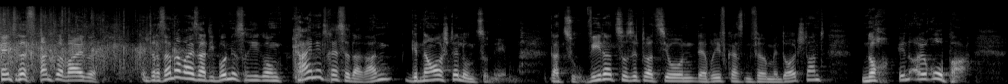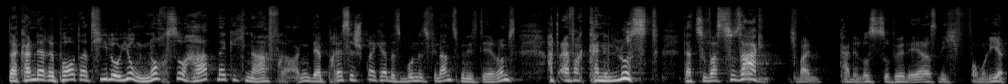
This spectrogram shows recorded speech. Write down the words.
Interessanterweise. Interessanterweise hat die Bundesregierung kein Interesse daran, genauer Stellung zu nehmen dazu. Weder zur Situation der Briefkastenfirmen in Deutschland noch in Europa. Da kann der Reporter Thilo Jung noch so hartnäckig nachfragen. Der Pressesprecher des Bundesfinanzministeriums hat einfach keine Lust, dazu was zu sagen. Ich meine, keine Lust, so würde er es nicht formulieren.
